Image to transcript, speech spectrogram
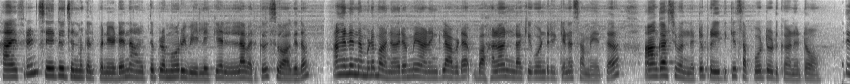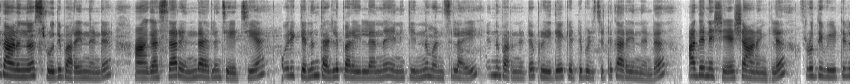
ഹായ് ഫ്രണ്ട്സ് ഏതോ ജന്മകൽപ്പനയുടെ നാളത്തെ പ്രമോ റിവ്യൂയിലേക്ക് എല്ലാവർക്കും സ്വാഗതം. അങ്ങനെ നമ്മുടെ മനോരമയാണെങ്കിൽ അവിടെ ബഹളം ഉണ്ടാക്കിക്കൊണ്ടിരിക്കുന്ന സമയത്ത് ആകാശ് വന്നിട്ട് പ്രീതിക്ക് സപ്പോർട്ട് കൊടുക്കുകയാണ് കേട്ടോ ഇത് കാണുന്ന ശ്രുതി പറയുന്നുണ്ട് ആകാശ് സാർ എന്തായാലും ചേച്ചിയെ ഒരിക്കലും തള്ളി പറയില്ലെന്ന് എനിക്ക് ഇന്ന് മനസ്സിലായി എന്ന് പറഞ്ഞിട്ട് പ്രീതിയെ കെട്ടിപ്പിടിച്ചിട്ട് കരയുന്നുണ്ട്. അതിന് ശേഷമാണെങ്കിൽ ശ്രുതി വീട്ടിൽ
